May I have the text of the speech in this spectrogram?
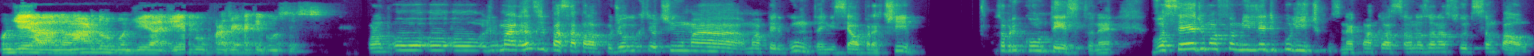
Bom dia, Leonardo. Bom dia, Diego. Prazer estar aqui com vocês. Pronto. O, o, o, Gilmar, antes de passar a palavra para o Diogo, eu tinha uma, uma pergunta inicial para ti sobre o contexto. Né? Você é de uma família de políticos, né, com atuação na Zona Sul de São Paulo.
